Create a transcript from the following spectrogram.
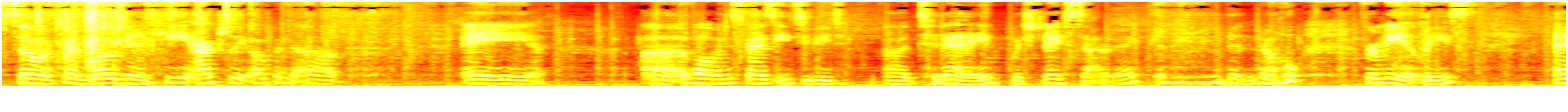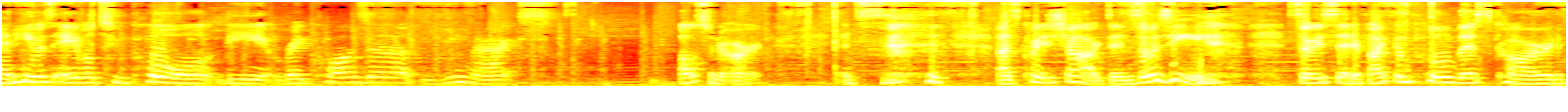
So my friend Logan, he actually opened up a uh, Evolving Skies ETB uh, today, which today's Saturday, didn't know, for me at least and he was able to pull the Rayquaza VMAX alternate art. And I was quite shocked, and so was he. So he said, if I can pull this card,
